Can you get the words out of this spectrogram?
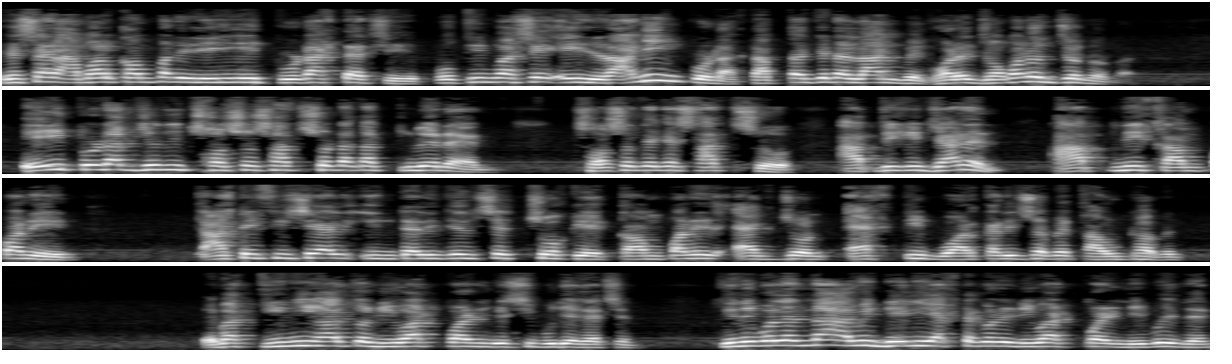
যে স্যার, আমার কোম্পানির এই এই প্রোডাক্ট আছে, প্রতি মাসে এই রানিং প্রোডাক্ট আপনার যেটা লাগবে, ঘরে জমানোর জন্য না এই প্রোডাক্ট যদি ছশো, সাতশো টাকা তুলে নেন, ছশো থেকে সাতশো, আপনি কি জানেন? আপনি কোম্পানির আর্টিফিশিয়াল ইন্টেলিজেন্সের চোখে কোম্পানির একজন অ্যাক্টিভ ওয়ার্কার হিসেবে কাউন্ট হবেন। এবার তিনি হয়তো রিওয়ার্ড পয়েন্ট বেশি বুঝে গেছেন। তিনি বলেন না, আমি ডেলি একটা করে রিওয়ার্ড পয়েন্ট নিই, বুঝলেন?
